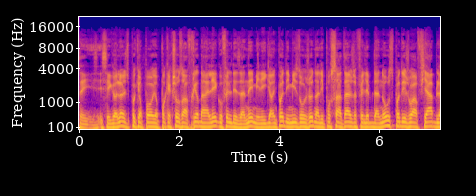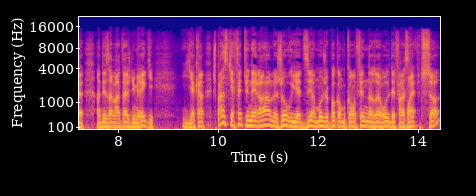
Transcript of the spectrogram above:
ces gars-là, je dis pas qu'ils n'ont pas, quelque chose à offrir dans la ligue au fil des années, mais ils gagnent pas des mises au jeu dans les pourcentages de Philippe Dano. C'est pas des joueurs fiables en désavantage numérique. Il, a quand, je pense qu'il a fait une erreur le jour où il a dit ah, moi je veux pas qu'on me confine dans un rôle défensif et tout ça.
